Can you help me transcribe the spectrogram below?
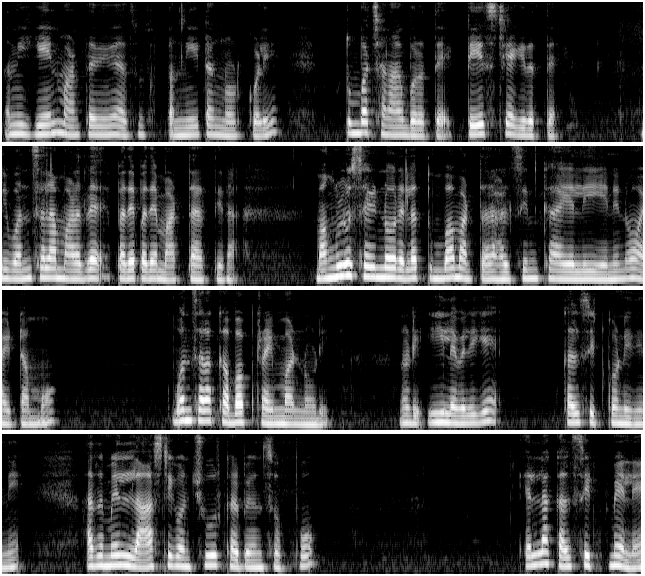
ನಾನು ಈಗ ಏನು ಮಾಡ್ತಾಯಿದ್ದೀನಿ ಅದನ್ನು ಸ್ವಲ್ಪ ನೀಟಾಗಿ ನೋಡ್ಕೊಳ್ಳಿ. ತುಂಬ ಚೆನ್ನಾಗಿ ಬರುತ್ತೆ ಟೇಸ್ಟಿಯಾಗಿರುತ್ತೆ ನೀವು ಒಂದು ಸಲ ಮಾಡಿದ್ರೆ ಪದೇ ಪದೇ ಮಾಡ್ತಾ ಇರ್ತೀರ. ಮಂಗಳೂರು ಸೈಡ್ನವರೆಲ್ಲ ತುಂಬ ಮಾಡ್ತಾರೆ, ಹಲಸಿನಕಾಯಲ್ಲಿ ಏನೇನೋ ಐಟಮ್ಮು. ಒಂದು ಸಲ ಕಬಾಬ್ ಟ್ರೈ ಮಾಡಿ ನೋಡಿ. ನೋಡಿ, ಈ ಲೆವೆಲಿಗೆ ಕಲಸಿಟ್ಕೊಂಡಿದ್ದೀನಿ. ಅದ್ರ ಮೇಲೆ ಲಾಸ್ಟಿಗೆ ಒಂದು ಚೂರು ಕರಿಬೇವಿನ ಸೊಪ್ಪು, ಎಲ್ಲ ಕಲಸಿಟ್ಮೇಲೆ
